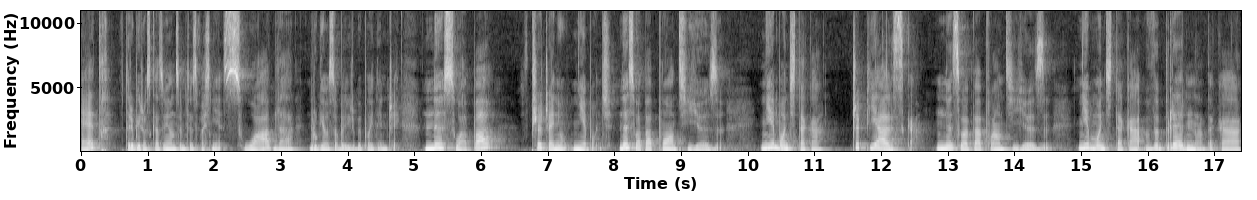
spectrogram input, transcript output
Être w trybie rozkazującym to jest właśnie soit dla drugiej osoby liczby pojedynczej. Ne sois pas w przeczeniu nie bądź. Ne sois pas pointilleuse. Nie bądź taka czepialska. Ne sois pas pointilleuse. Nie bądź taka wybredna, taka,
